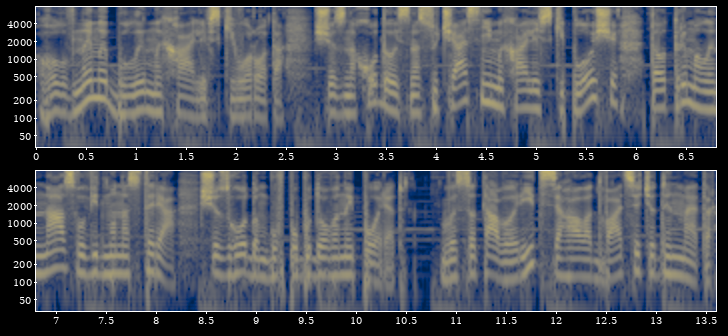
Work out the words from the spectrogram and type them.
Головними були Михайлівські ворота, що знаходились на сучасній Михайлівській площі та отримали назву від монастиря, що згодом був побудований поряд. Висота воріт сягала 21 метр,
